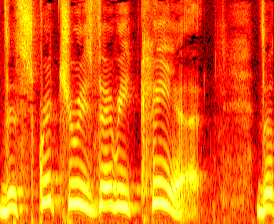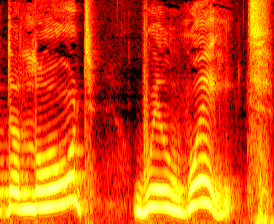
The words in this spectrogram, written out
the scripture is very clear that the Lord will wait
